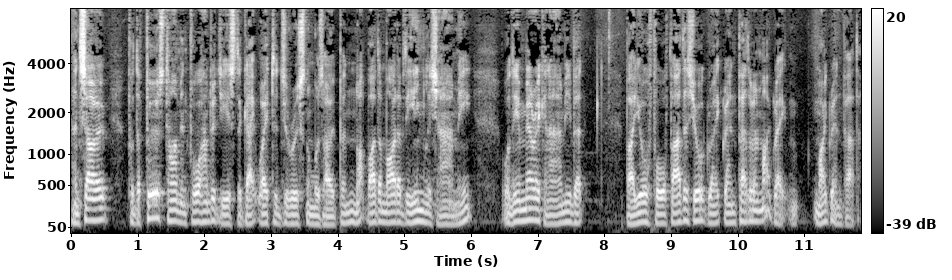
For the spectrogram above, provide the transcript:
And so, for the first time in 400 years, the gateway to Jerusalem was opened, not by the might of the English army or the American army, but by your forefathers, your great grandfather, and my great my grandfather.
